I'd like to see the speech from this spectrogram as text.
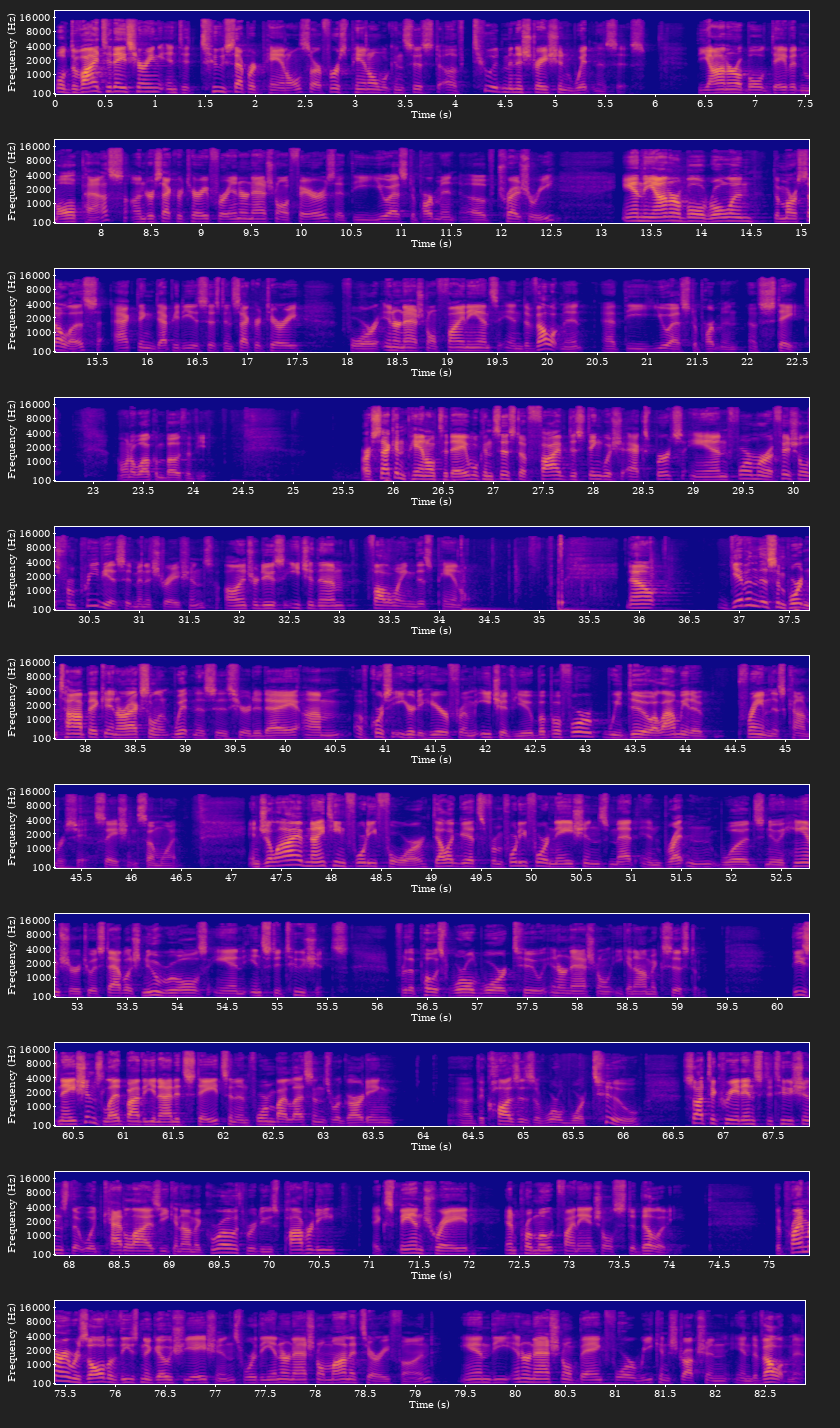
We'll divide today's hearing into two separate panels. Our first panel will consist of two administration witnesses the Honorable David Malpass, Undersecretary for International Affairs at the U.S. Department of Treasury, and the Honorable Roland DeMarcellus, Acting Deputy Assistant Secretary for International Finance and Development at the U.S. Department of State. I want to welcome both of you. Our second panel today will consist of five distinguished experts and former officials from previous administrations. I'll introduce each of them following this panel. Now, given this important topic and our excellent witnesses here today, I'm of course eager to hear from each of you, but before we do, allow me to frame this conversation somewhat. In July of 1944, delegates from 44 nations met in Bretton Woods, New Hampshire, to establish new rules and institutions for the post World War II international economic system. These nations, led by the United States and informed by lessons regarding uh, the causes of World War II, sought to create institutions that would catalyze economic growth, reduce poverty, expand trade, and promote financial stability. The primary result of these negotiations were the International Monetary Fund and the International Bank for Reconstruction and Development,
